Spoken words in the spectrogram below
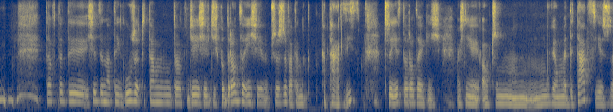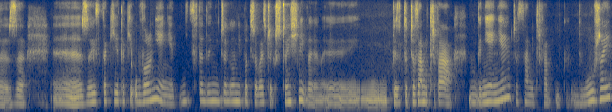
to wtedy siedzę na tej górze, czy tam to dzieje się gdzieś po drodze i się przeżywa ten katarzis. Czy jest to rodzaj jakiejś właśnie, o czym mówią medytacje, że, że Yy, że jest takie, takie uwolnienie. Nic wtedy niczego nie potrzeba, jest człowiek szczęśliwy. Yy, To czasami trwa mgnienie, czasami trwa dłużej.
